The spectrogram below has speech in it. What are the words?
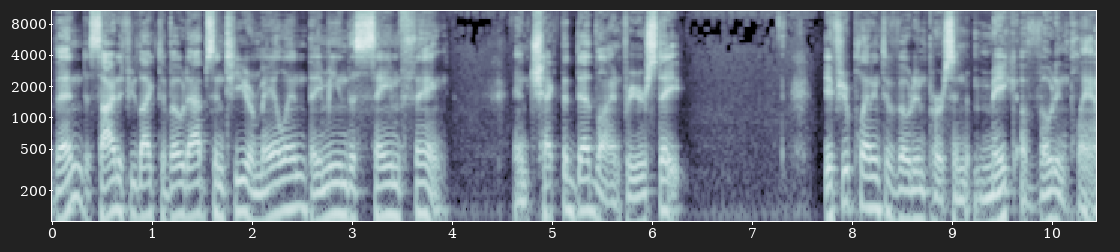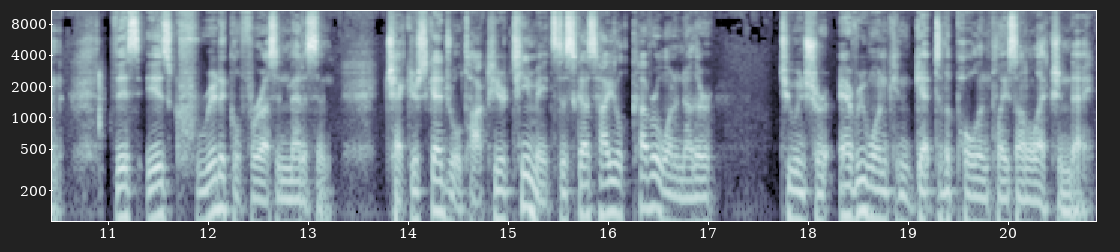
Then decide if you'd like to vote absentee or mail in, they mean the same thing. And check the deadline for your state. If you're planning to vote in person, make a voting plan. This is critical for us in medicine. Check your schedule, talk to your teammates, discuss how you'll cover one another to ensure everyone can get to the polling place on election day.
